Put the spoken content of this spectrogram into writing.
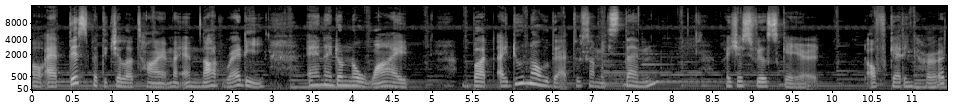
or at this particular time I am not ready and I don't know why but I do know that to some extent I just feel scared of getting hurt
